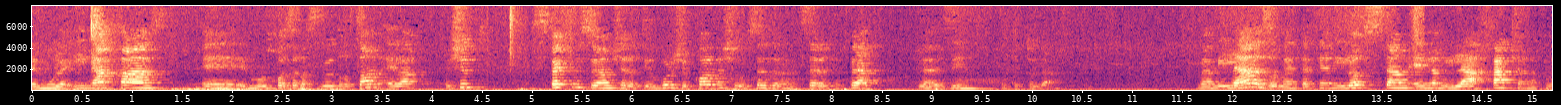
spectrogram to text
אל מול האי נחס, מול חוסר השביעות רצון, אלא פשוט אספקט מסוים של התרגול, שכל מה שהוא עושה זה מנסה לטפח, להזין את התודעה. והמילה הזו מתה, כן, היא לא סתם אין לה מילה אחת שאנחנו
